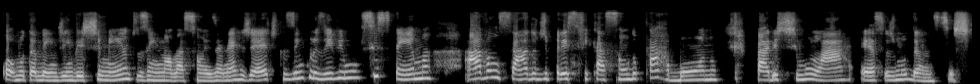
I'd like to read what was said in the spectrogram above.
como também de investimentos em inovações energéticas, inclusive um sistema avançado de precificação do carbono para estimular essas mudanças.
